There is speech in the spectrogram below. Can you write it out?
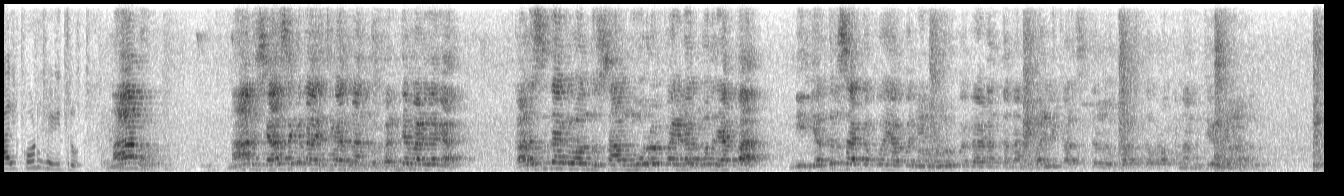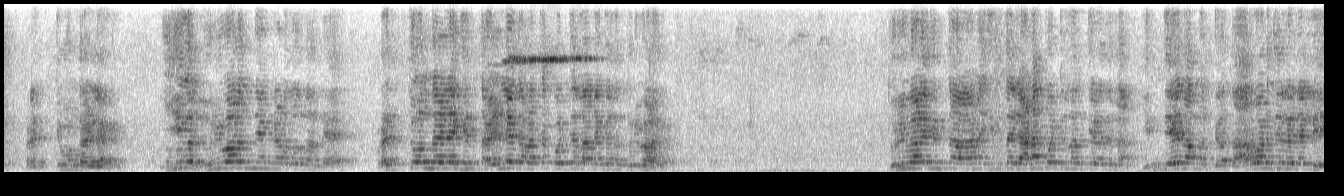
ಆಲ್ಕೋಡ್ ಹೇಳಿದರು. ನಾನು ನಾನು ಸ್ಪರ್ಧೆ ಮಾಡಿದಾಗ ಕಳಿಸಿದಾಗ ಒಂದು ನೂರು ರೂಪಾಯಿ ಯಪ್ಪ, ನೀ ಗೆದ್ರ ಸಾಕಪ್ಪ ಯಪ್ಪ ನೀನು ನೂರು ರೂಪಾಯಿ ಬೇಡ ಅಂತ ನಾನು ಬಳ್ಳಿ ಕಳಿಸ್ದಲ್ಲ ಕಳಿಸ್ದ ರೊಕ್ಕ ನಾನು ಜೇಬಿ ಪ್ರತಿಯೊಂದು ಹಳ್ಳಿಯಾಗ. ಈಗ ತುರಿವಾಳದ ಹೆಂಗ್ ನಡೆದಂದ್ರೆ ಪ್ರತಿಯೊಂದು ಹಳ್ಳಿಗಿಂತ ಹಳ್ಳ್ಯಾಗ ರೊಕ್ಕ ಕೊಟ್ಟಿಲ್ಲ ಅನ್ನಂಗಿಲ್ಲ ತುರಿವಾಳಗ. ತುರಿವಾಳಗಿಂತ ಹಣ, ಇಂತಲ್ಲಿ ಹಣ ಕೊಟ್ಟಿಲ್ಲ ಅಂತ ಹೇಳಿದಿಲ್ಲ. ಹಿಂದೆ ನಮ್ಮ ಧಾರವಾಡ ಜಿಲ್ಲೆನಲ್ಲಿ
